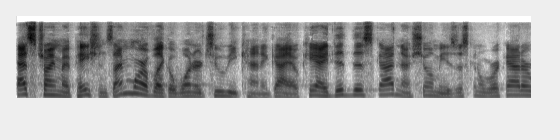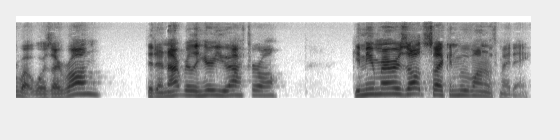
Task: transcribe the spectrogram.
that's trying my patience. I'm more of like a one or two week kind of guy. Okay, I did this, God. Now show me, is this going to work out or what? Was I wrong? Did I not really hear you after all? Give me my results so I can move on with my day.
